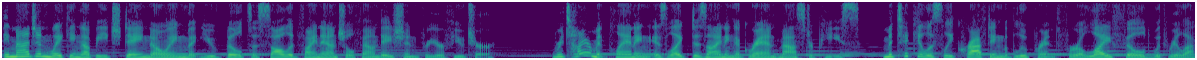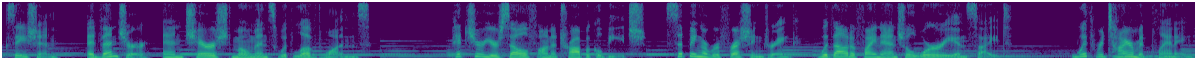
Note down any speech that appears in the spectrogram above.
Imagine waking up each day knowing that you've built a solid financial foundation for your future. Retirement planning is like designing a grand masterpiece, meticulously crafting the blueprint for a life filled with relaxation, adventure, and cherished moments with loved ones. Picture yourself on a tropical beach, sipping a refreshing drink, without a financial worry in sight. With retirement planning,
